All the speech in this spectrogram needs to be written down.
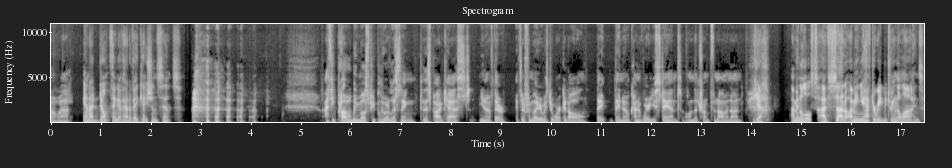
Oh, wow. And I don't think I've had a vacation since. I think probably most people who are listening to this podcast, you know, if they're if they're familiar with your work at all, they they know kind of where you stand on the Trump phenomenon. Yeah. I'm in a little I've subtle. I mean, you have to read between the lines.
